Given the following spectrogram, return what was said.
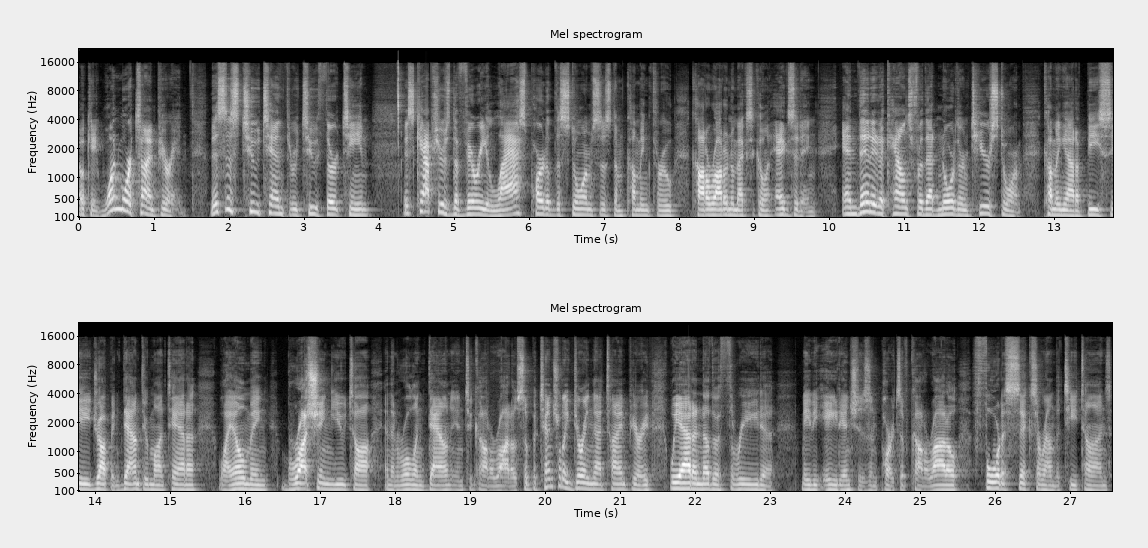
Okay, one more time period. This is 210 through 213. This captures the very last part of the storm system coming through Colorado, New Mexico, and exiting. And then it accounts for that northern tier storm coming out of BC, dropping down through Montana, Wyoming, brushing Utah, and then rolling down into Colorado. So potentially during that time period, we add another three to maybe eight inches in parts of Colorado, four to six around the Tetons,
